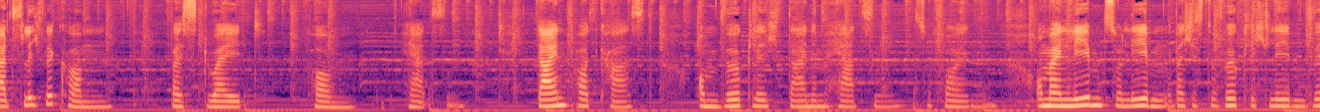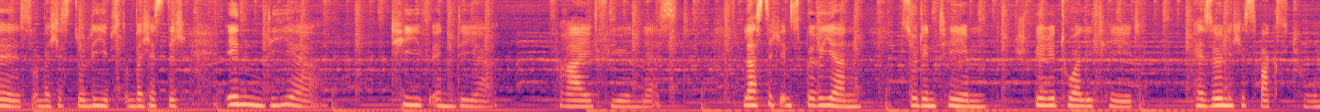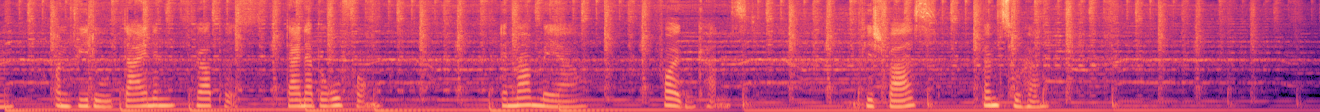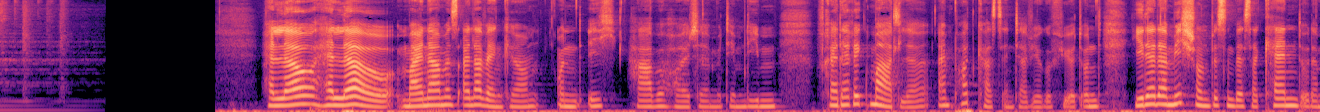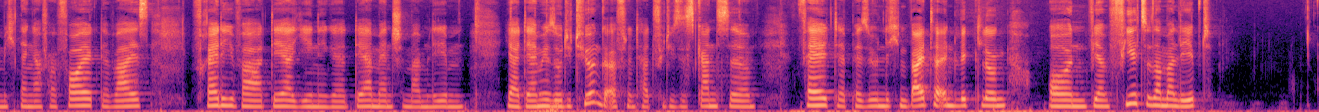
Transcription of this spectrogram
Herzlich willkommen bei Straight vom Herzen. Dein Podcast, um wirklich deinem Herzen zu folgen, um ein Leben zu leben, welches du wirklich leben willst und welches du liebst und welches dich in dir, tief in dir, frei fühlen lässt. Lass dich inspirieren zu den Themen Spiritualität, persönliches Wachstum und wie du deinen Purpose, deiner Berufung immer mehr folgen kannst. Viel Spaß beim Zuhören. Hello, hello, mein Name ist Ayla Wenke und ich habe heute mit dem lieben Frederik Madle ein Podcast-Interview geführt. Und jeder, der mich schon ein bisschen besser kennt oder mich länger verfolgt, der weiß, Freddy war derjenige, der Mensch in meinem Leben, ja, der mir so die Türen geöffnet hat für dieses ganze Feld der persönlichen Weiterentwicklung. Und wir haben viel zusammen erlebt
